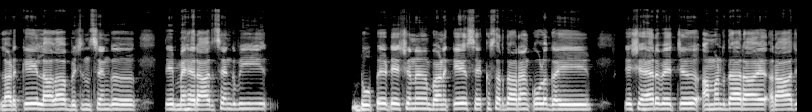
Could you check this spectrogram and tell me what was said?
ਲੜਕੇ ਲਾਲਾ ਬਿਸ਼ਨ ਸਿੰਘ ਤੇ ਮਹਿਰਾਜ ਸਿੰਘ ਵੀ ਡੁਪੇਟੇਸ਼ਨ ਬਣ ਕੇ ਸਿੱਖ ਸਰਦਾਰਾਂ ਕੋਲ ਗਏ ਕਿ ਸ਼ਹਿਰ ਵਿੱਚ ਅਮਨ ਦਾ ਰਾਏ- ਰਾਜ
